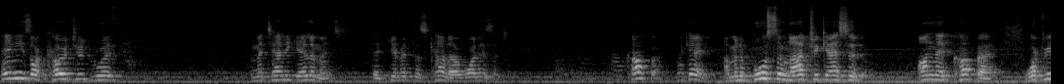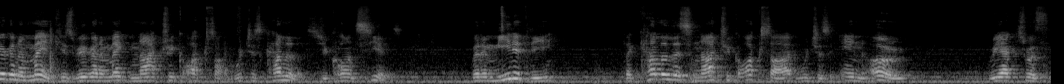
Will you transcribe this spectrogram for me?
Pennies are coated with a metallic element that give it this color. What is it? Copper. Okay, I'm going to pour some nitric acid on that copper, what we're going to make is we're going to make nitric oxide, which is colorless. You can't see it. But immediately, the colorless nitric oxide, which is NO, reacts with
